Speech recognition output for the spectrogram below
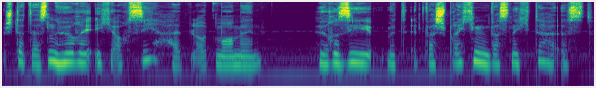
Stattdessen höre ich auch sie halblaut murmeln. Höre sie mit etwas sprechen, was nicht da ist.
